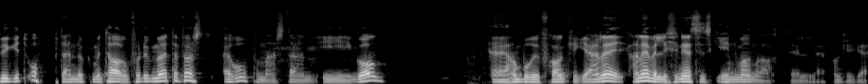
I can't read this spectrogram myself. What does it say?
bygget opp, den dokumentaren. For du møter først europamesteren i går. Eh, han bor i Frankrike. Han er, han er vel kinesisk innvandrer til Frankrike.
